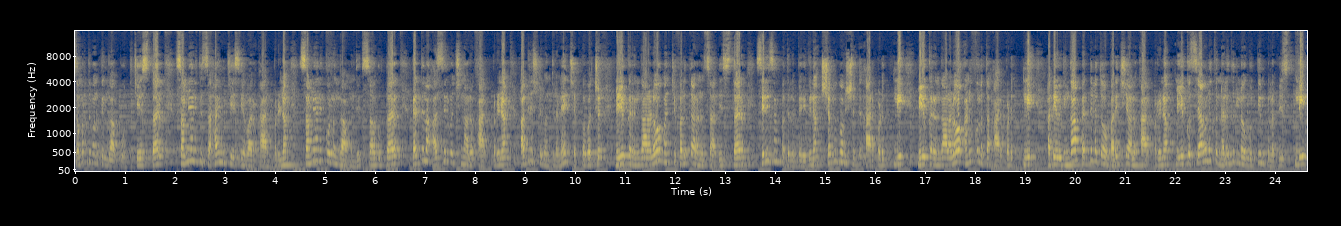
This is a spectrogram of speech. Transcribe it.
సమర్థవంతంగా పూర్తి చేస్తారు. సమయానికి సహాయం చేసేవారు ఏర్పడిన సమయానుకూలంగా ముందుకు సాగుతారు. పెద్దల ఆశీర్వచనాలు ఏర్పడిన అదృష్టవంతులనే చెప్పవచ్చు. మీ యొక్క రంగాలలో మంచి ఫలితాలను సాధిస్తారు. సిరి సంపదలు పెరిగిన శుభ భవిష్యత్తు ఏర్పడుతుంది. మీ యొక్క రంగాలలో అనుకూలత ఏర్పడుతుంది. అదేవిధంగా పెద్దలతో పరిచయాలు ఏర్పడిన మీ యొక్క సేవలకు నలుగురిలో గుర్తింపు లభిస్తుంది.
